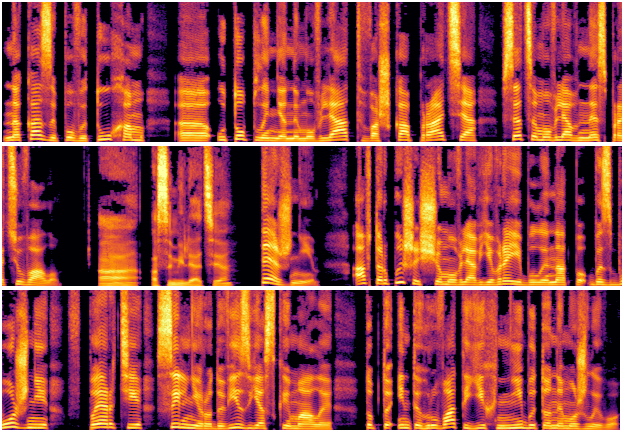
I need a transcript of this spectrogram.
накази повитухам, е, утоплення немовлят, важка праця – все це, мовляв, не спрацювало. А асиміляція? Теж ні. Автор пише, що, мовляв, євреї були надто безбожні, вперті, сильні родові зв'язки мали, тобто інтегрувати їх нібито неможливо.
